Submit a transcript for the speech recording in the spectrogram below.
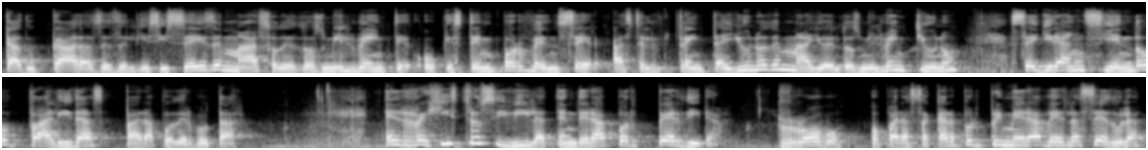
caducadas desde el 16 de marzo de 2020 o que estén por vencer hasta el 31 de mayo del 2021 seguirán siendo válidas para poder votar. El registro civil atenderá por pérdida, robo o para sacar por primera vez la cédula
